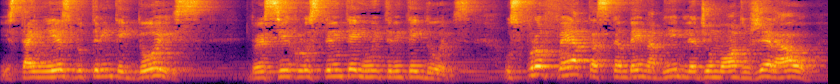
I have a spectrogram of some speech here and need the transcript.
Está em Êxodo 32, versículos 31 e 32. Os profetas também na Bíblia, de um modo geral,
